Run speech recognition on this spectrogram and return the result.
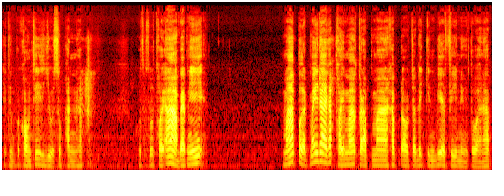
ที่ถึงประคองที่อยู่สุพรรณครับโอ้โหถอยอ้าแบบนี้ ม้าเปิดไม่ได้ครับ ถอยม้ากลับมาครับ เราจะได้กินเบี้ยฟรีหนึ่งตัวนะครับ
